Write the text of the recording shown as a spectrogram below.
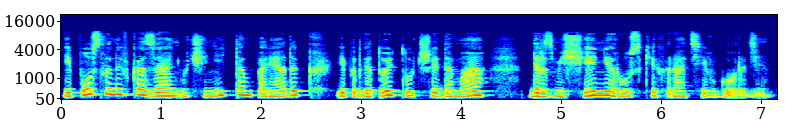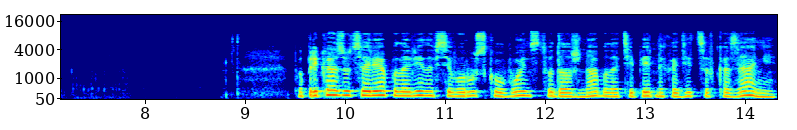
и посланы в Казань учинить там порядок и подготовить лучшие дома для размещения русских ратей в городе. По приказу царя половина всего русского воинства должна была теперь находиться в Казани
